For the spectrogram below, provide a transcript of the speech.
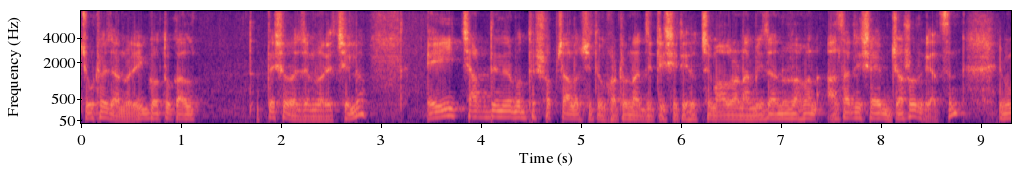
চৌঠা জানুয়ারি, গতকাল তেসরা জানুয়ারি ছিল এই চার দিনের মধ্যে সবচেয়ে আলোচিত ঘটনা যেটি, সেটি হচ্ছে মাওলানা মিজানুর রহমান আজারি সাহেব যশোর গেছেন এবং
